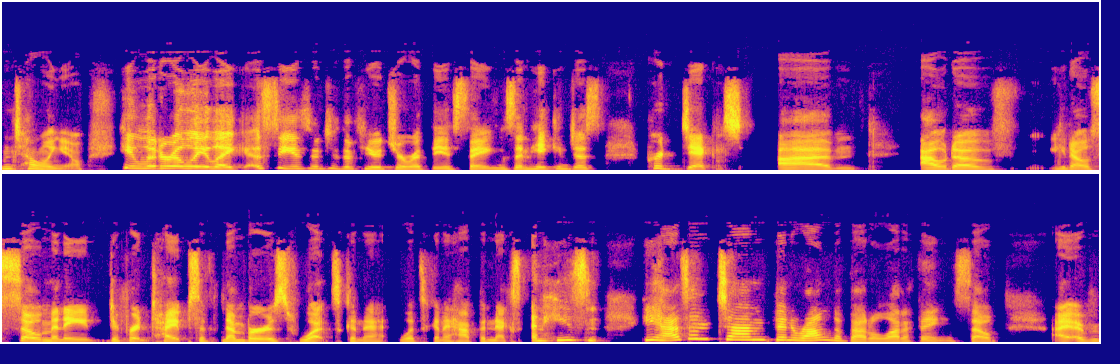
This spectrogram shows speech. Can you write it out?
I'm telling you, he literally like sees into the future with these things and he can just predict um, out of you know so many different types of numbers what's gonna what's gonna happen next. And he's he hasn't um, been wrong about a lot of things. So I, I,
